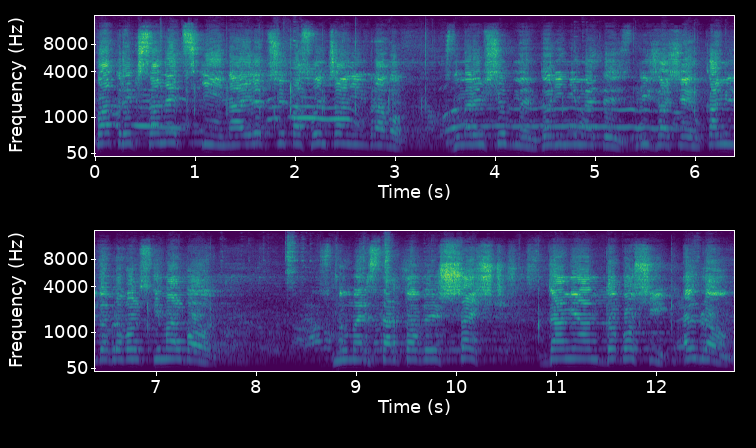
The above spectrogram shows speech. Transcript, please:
Patryk Sanecki, najlepszy pasłęczanin, brawo. Z numerem 7 do linii mety zbliża się Kamil Dobrowolski Malbor. Z numer startowy 6 Damian Dobosik, Elbląg.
